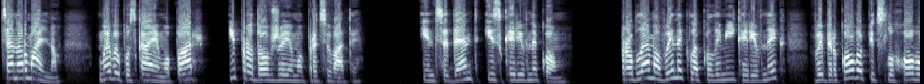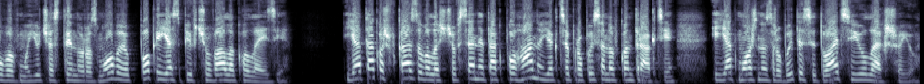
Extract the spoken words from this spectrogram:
Це нормально. Ми випускаємо пар і продовжуємо працювати. Інцидент із керівником. Проблема виникла, коли мій керівник вибірково підслуховував мою частину розмови, поки я співчувала колезі. Я також вказувала, що все не так погано, як це прописано в контракті, і як можна зробити ситуацію легшою.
